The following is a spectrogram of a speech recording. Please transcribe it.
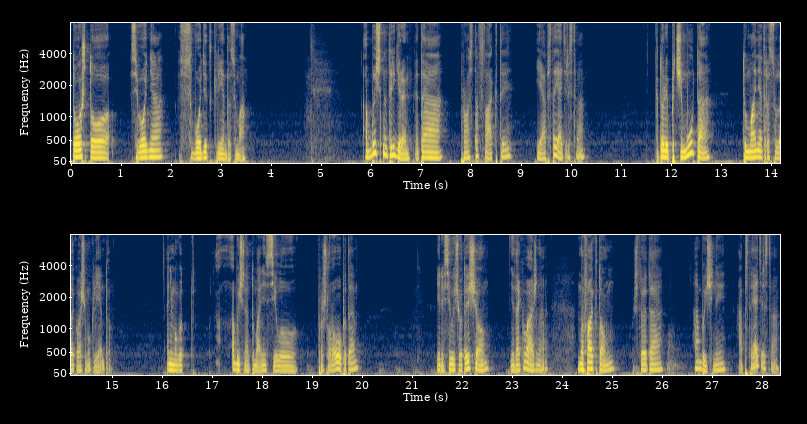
То, что сегодня сводит клиента с ума. Обычно триггеры — это просто факты и обстоятельства, которые почему-то туманят рассудок вашему клиенту. Они могут обычно туманить в силу прошлого опыта или в силу чего-то еще, не так важно. Но факт в том, что это обычные обстоятельства.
